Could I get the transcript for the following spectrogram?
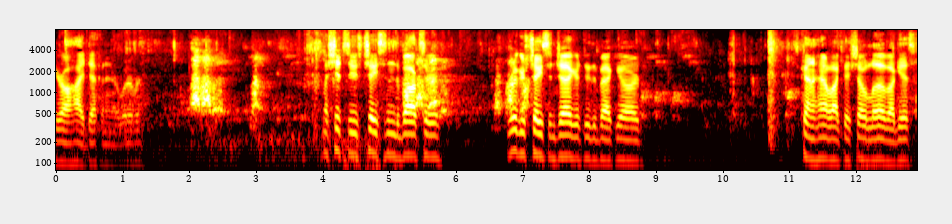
you're all high definite or whatever. My Shih Tzu's chasing the boxer. Rigger's chasing Jagger through the backyard. Kind of how like they show love, I guess.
